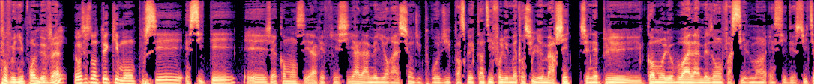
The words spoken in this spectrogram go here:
pour venir prendre le vin. Donc ce sont eux qui m'ont poussé, incité, et j'ai commencé à réfléchir à l'amélioration du produit parce que quand il faut le mettre sur le marché, ce n'est plus comme on le boit à la maison facilement, ainsi de suite.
